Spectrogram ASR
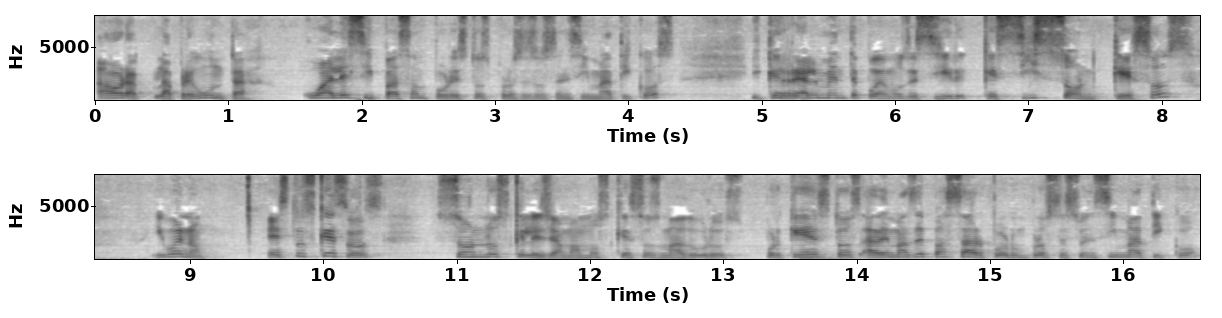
ahora la pregunta, ¿cuáles sí pasan por estos procesos enzimáticos y que realmente podemos decir que sí son quesos? Y bueno, estos quesos son los que les llamamos quesos maduros, porque estos, además de pasar por un proceso enzimático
